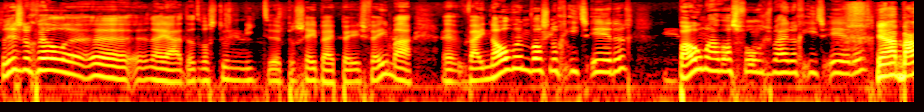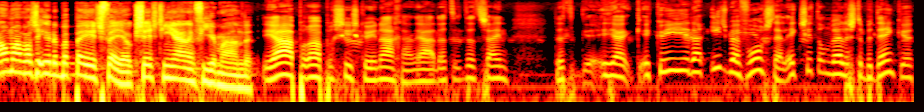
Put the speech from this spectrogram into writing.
er is nog wel, uh, uh, nou ja, dat was toen niet uh, per se bij PSV, maar Wijnaldum was nog iets eerder. Bauma was volgens mij nog iets eerder. Ja, Bauma was eerder bij PSV, ook 16 jaar en 4 maanden. Ja, ah, precies, kun je nagaan. Ja, dat, dat zijn, dat, ja, kun je je daar iets bij voorstellen? Ik zit dan wel eens te bedenken,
